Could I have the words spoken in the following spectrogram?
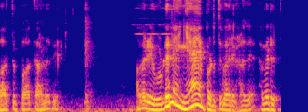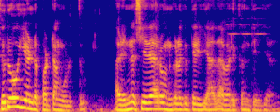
பார்த்து பார்த்து அழுவேன். அவரை உடனே நியாயப்படுத்துவார்கள். அதை அவர் துரோகி என்ற பட்டம் கொடுத்து அவர் என்ன செய்தாரோ உங்களுக்கு தெரியாது அவருக்கும் தெரியாது.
